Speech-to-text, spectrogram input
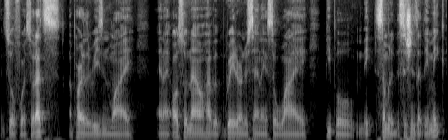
and so forth. So that's a part of the reason why. And I also now have a greater understanding as to why people make some of the decisions that they make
